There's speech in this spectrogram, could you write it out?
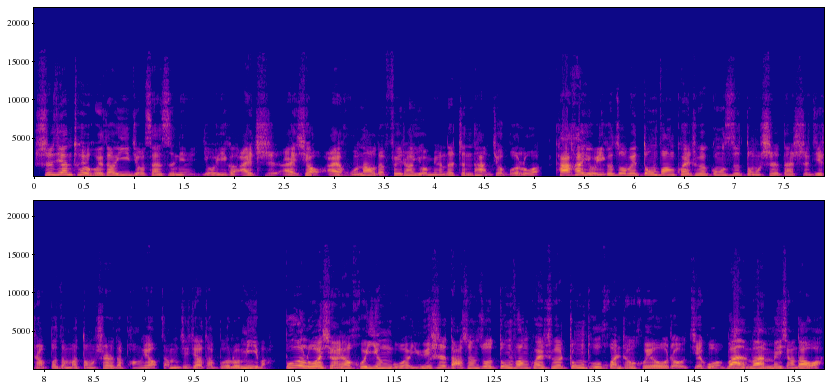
时间退回到一九三四年，有一个爱吃、爱笑、爱胡闹的非常有名的侦探叫波罗。他还有一个作为东方快车公司董事，但实际上不怎么懂事儿的朋友，咱们就叫他波罗蜜吧。波罗想要回英国，于是打算坐东方快车，中途换乘回欧洲。结果万万没想到啊！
